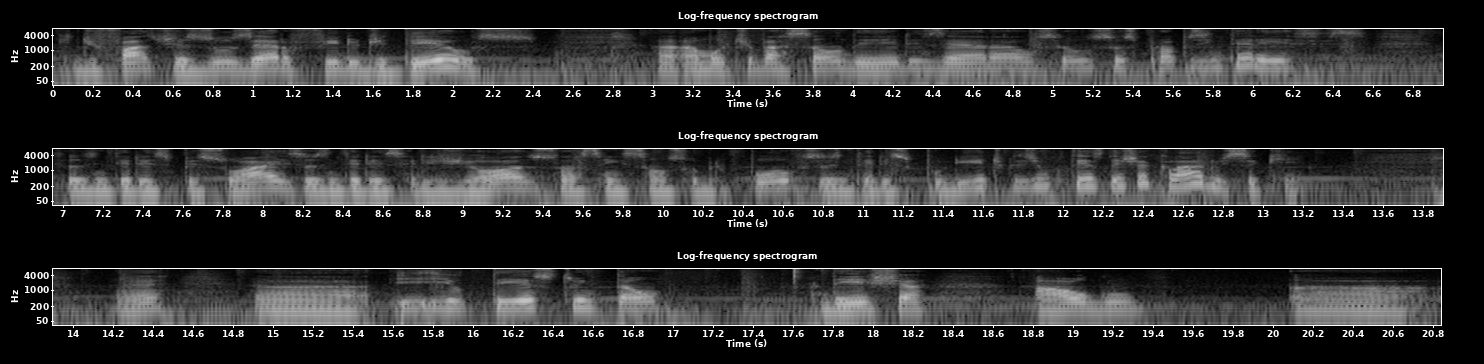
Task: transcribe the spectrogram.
que de fato Jesus era o Filho de Deus, a, a motivação deles era os seus próprios interesses. Seus interesses pessoais, seus interesses religiosos, sua ascensão sobre o povo, seus interesses políticos, e o texto deixa claro isso aqui. Né? Uh, e, e, o texto, então, deixa algo uh,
